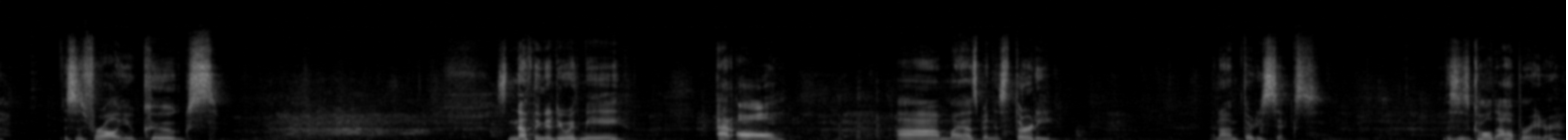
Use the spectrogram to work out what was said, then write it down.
this is for all you cougs. It's nothing to do with me at all. Uh, my husband is 30, and I'm 36. This is called Operator.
